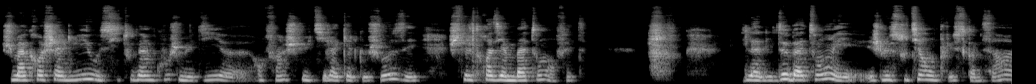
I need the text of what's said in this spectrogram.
je m'accroche à lui ou si tout d'un coup je me dis enfin je suis utile à quelque chose et je fais le troisième bâton en fait. Il a les deux bâtons et je le soutiens en plus comme ça.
